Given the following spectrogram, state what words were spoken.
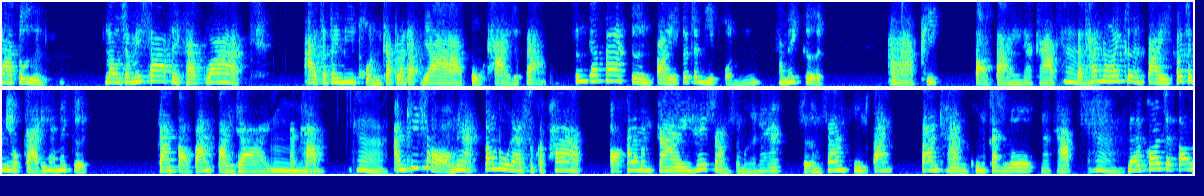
ยาตัวอื่น เราจะไม่ทราบเลยครับว่า อาจจะไปมีผลกับระดับยาปลูกถ่ายหรือเปล่า ซึ่งถ้ามากเกินไปก็จะมีผลทำให้เกิด อ่าพิษต่อไตนะครับค่ะแต่ถ้าน้อยเกินไปก็จะมีโอกาสที่ทำให้เกิด การต่อต้านไตได้อืมนะครับค่ะอันที่สองเนี่ยต้องดูแลสุขภาพออกกำลังกายให้สม่ำเสมอนะฮะเสริมสร้างภูมิต้านต้านทานคุ้มกันโรคนะครับค่ะแล้วก็จะต้อง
